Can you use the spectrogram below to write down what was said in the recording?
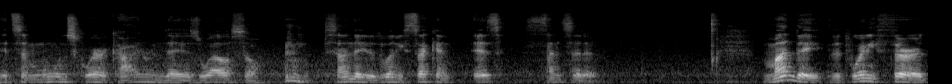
It's a moon square Chiron day as well, so Sunday the 22nd is sensitive. Monday the 23rd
